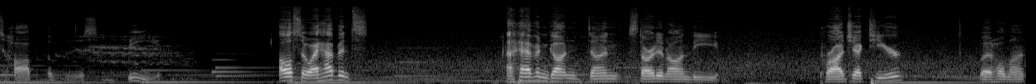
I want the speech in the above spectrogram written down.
top of this be? Also, I haven't I haven't gotten done started on the project here, but hold on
